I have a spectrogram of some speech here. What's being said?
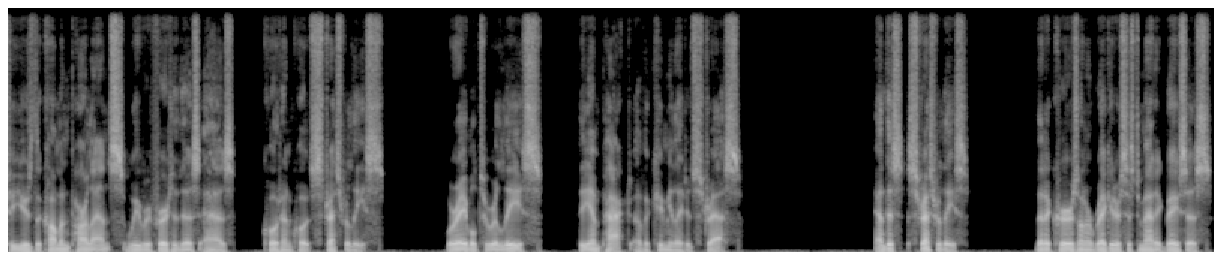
To use the common parlance, we refer to this as quote unquote stress release we're able to release the impact of accumulated stress. And this stress release that occurs on a regular systematic basis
